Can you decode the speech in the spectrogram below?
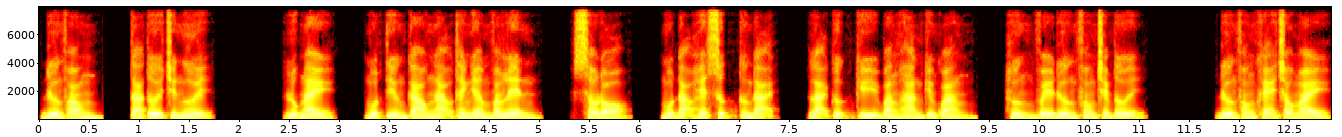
Đường phong, ta tới chiến ngươi. Lúc này, một tiếng cao ngạo thanh âm vang lên, sau đó, một đạo hết sức cường đại, lại cực kỳ băng hàn kiếm quang, hướng về đường phong chém tới. Đường phong khẽ cho mày,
